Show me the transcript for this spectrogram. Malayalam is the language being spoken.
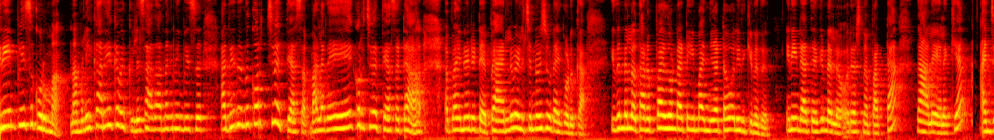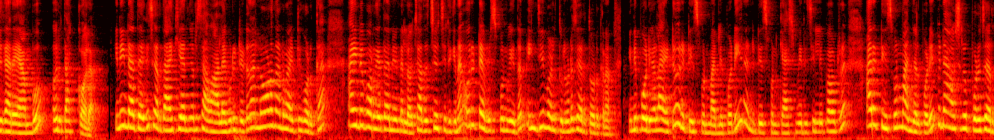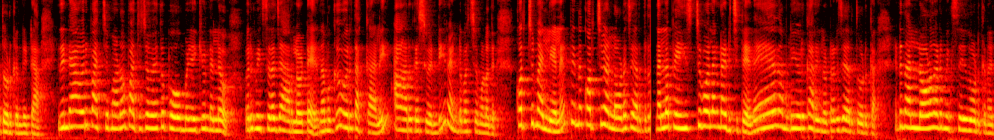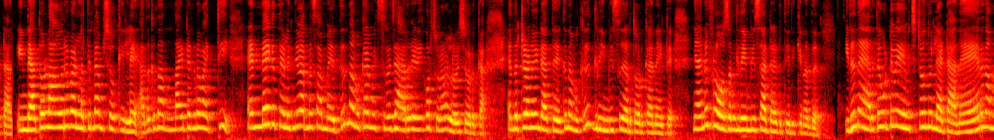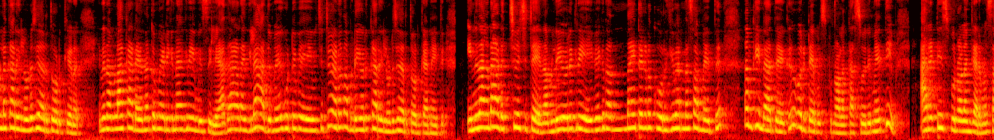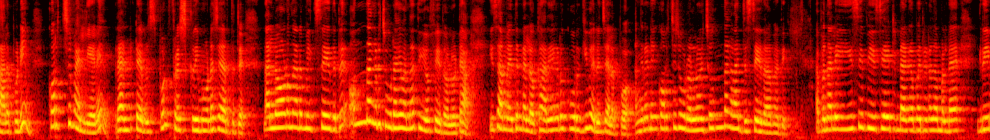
Green peas kurma. നമ്മൾ ഈ കറിയൊക്കെ വെക്കില്ലേ സാധാരണ ഗ്രീൻ പീസ്. അതിൽ നിന്ന് കുറച്ച് വ്യത്യാസം. വളരെ കുറച്ച് വ്യത്യാസം കേട്ടാ അപ്പോൾ അതിന് വേണ്ടിയിട്ടേ പാനിൽ വെളിച്ചെണ്ണ ഒഴിച്ച് ചൂടാക്കി കൊടുക്കുക ഇതുണ്ടല്ലോ തണുപ്പായതുകൊണ്ടാണ് ഈ മഞ്ഞട്ട പോലെ ഇരിക്കുന്നത്. ഇനി ഇതിന്റെ അകത്തേക്ക് ഉണ്ടല്ലോ ഒരു കഷ്ണം പട്ട നാല് ഏലക്ക അഞ്ച് കരയാമ്പൂ ഒരു തക്കോലം. ഇനി ഇതിന്റെ അകത്തേക്ക് ചെറുതാക്കി അരിഞ്ഞൊരു സവാളയും കൂടി ഇട്ടിട്ട് നല്ലോണം നട വഴറ്റി കൊടുക്കുക. അതിന്റെ പുറകെ തന്നെ ഉണ്ടല്ലോ ചതച്ച് വെച്ചിരിക്കുന്ന ഒരു ടേബിൾ സ്പൂൺ വീതം ഇഞ്ചിയും വെളുത്തുള്ളിയോടെ ചേർത്ത് കൊടുക്കണം. ഇനി പൊടികളായിട്ട് ഒരു ടീസ്പൂൺ മല്ലിപ്പൊടി രണ്ട് ടീസ്പൂൺ കാശ്മീരി ചില്ലി പൗഡർ അര ടീസ്പൂൺ മഞ്ഞൾപ്പൊടി പിന്നെ ആവശ്യത്തിന് ഉപ്പൂടെ ചേർത്ത് കൊടുക്കണ്ടിട്ടാ ഇതിന്റെ ആ ഒരു പച്ചമണോ പച്ചച്ചുവയൊക്കെ പോകുമ്പോഴേക്കും ഉണ്ടല്ലോ ഒരു മിക്സിയുടെ ജാറിലോട്ടെ നമുക്ക് ഒരു തക്കാളി ആറ് കശുവണ്ടി രണ്ട് പച്ചമുളക് കുറച്ച് മല്ലിയില പിന്നെ കുറച്ച് വെള്ളമോടെ ചേർത്തിട്ട് നല്ല പേസ്റ്റ് പോലെ അങ്ങോട്ട് അടിച്ചിട്ടേ നേരെ നമ്മുടെ ഈ ഒരു കറിയിലോട്ടോട് ചേർത്ത് കൊടുക്കുക. എന്നിട്ട് നല്ലോണം അങ്ങോട്ട് മിക്സ് ചെയ്ത് കൊടുക്കണം കേട്ടോ ഇതിന്റെ അകത്തുള്ള ആ ഒരു വെള്ളത്തിന്റെ അംശമൊക്കെ ഇല്ലേ അതൊക്കെ നന്നായിട്ട് അങ്ങോട്ട് വറ്റി എണ്ണയൊക്കെ തെളിഞ്ഞ് വരുന്ന സമയത്ത് നമുക്ക് ആ മിക്സർ ജാർ കഴുകി കുറച്ചുകൂടെ വെള്ളം ഒഴിച്ച് കൊടുക്കാം. എന്നിട്ട് വേണം ഇതിന്റെ അകത്തേക്ക് നമുക്ക് ഗ്രീൻ പീസ് ചേർത്ത് കൊടുക്കാനായിട്ട്. ഞാൻ ഫ്രോസൺ ഗ്രീൻ പീസ് ആട്ടാണ് എടുത്തിരിക്കുന്നത്. ഇത് നേരത്തെ കൂട്ടി വേവിച്ചിട്ടൊന്നുമില്ല കേട്ടോ നേരെ നമ്മളെ കറിയിലൂടെ ചേർത്ത് കൊടുക്കുകയാണ് ഇനി നമ്മൾ ആ കടയിൽ നിന്നൊക്കെ മേടിക്കുന്ന ആ ഗ്രീൻ പീസ് ഇല്ലേ? അതാണെങ്കിൽ ആദ്യമേ കൂട്ടി വേവിച്ചിട്ട് വേണം നമ്മുടെ ഈ ഒരു കറിയിലൂടെ ചേർത്ത് കൊടുക്കാനായിട്ട്. ഇനി അങ്ങോട്ട് അടച്ചു വെച്ചിട്ടേ നമ്മൾ ഈ ഒരു ഗ്രേവിയൊക്കെ നന്നായിട്ട് അങ്ങോട്ട് കുറുകി വരുന്ന സമയത്ത് നമുക്ക് ഇതിന്റെ അകത്തേക്ക് ഒരു ടേബിൾ സ്പൂണോളം കസൂരി മേത്തിയും അര ടീസ്പൂണോളം ഗരം മസാലപ്പൊടിയും കുറച്ച് മല്ലിയിലയും രണ്ട് ടേബിൾ സ്പൂൺ ഫ്രഷ് ക്രീം കൂടെ ചേർത്തിട്ട് നല്ലോണം നട മിക്സ് ചെയ്തിട്ട് ഒന്നങ്ങോട്ട് ചൂടായി വന്നാൽ തീ ഓഫ് ചെയ്തോളൂ കേട്ടോ ഈ സമയത്തുണ്ടല്ലോ കറി അങ്ങോട്ട് കുറുകി വരും ചിലപ്പോൾ അങ്ങനെയാണെങ്കിൽ കുറച്ച് ചൂടുള്ള ഒഴിച്ച് ഒന്നങ്ങോട്ട് അഡ്ജസ്റ്റ് ചെയ്താൽ മതി. അപ്പോൾ നല്ല ഈസി പീസി ആയിട്ട് ഉണ്ടാക്കാൻ പറ്റുന്ന നമ്മുടെ ഗ്രീൻ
